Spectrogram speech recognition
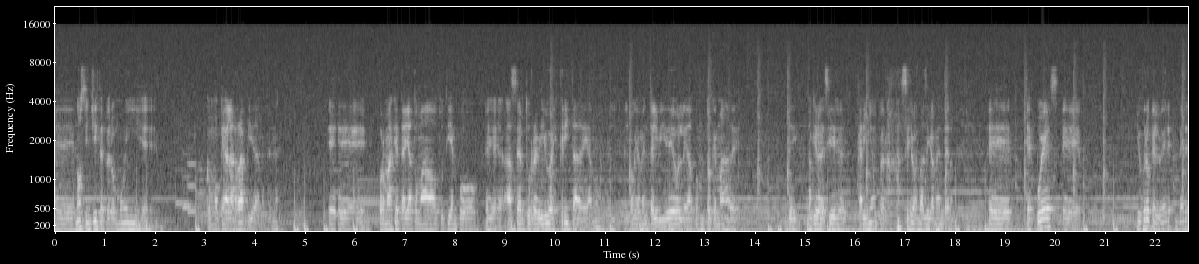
eh, no sin chiste, pero muy... Eh, como que a la rápida, ¿me entiendes? Eh, por más que te haya tomado tu tiempo eh, hacer tu review escrita, digamos, obviamente el video le da un toque más de, no quiero decir cariño, pero sí, básicamente, ¿no? Eh, después, yo creo que el ver, ver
